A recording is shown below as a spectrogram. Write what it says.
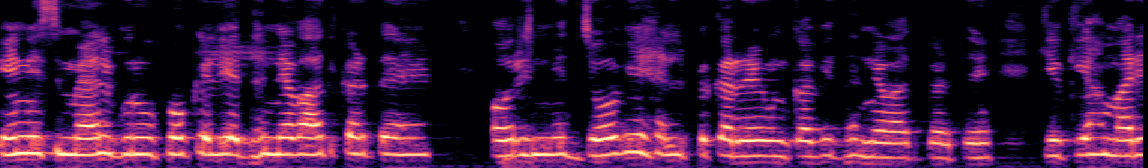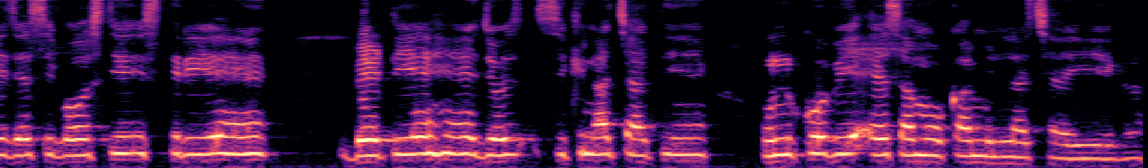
इन स्मैल ग्रुपों के लिए धन्यवाद करते हैं और इनमें जो भी हेल्प कर रहे हैं, उनका भी धन्यवाद करते हैं। क्योंकि हमारी जैसी बहुत सी स्त्रियाँ हैं, बेटियाँ हैं जो सीखना चाहती हैं, उनको भी ऐसा मौका मिलना चाहिएगा।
